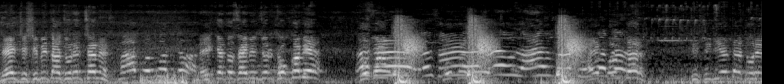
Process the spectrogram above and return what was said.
નહીં જીસીબી તાર જોડે જ છે ને? નહીં કે તો. સાહેબ જોડે ઠોકો બે. જીસીબી હતા જોડે.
